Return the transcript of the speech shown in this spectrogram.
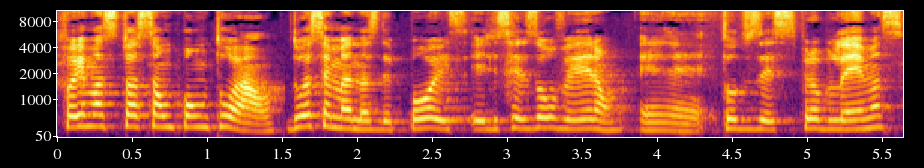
Foi uma situação pontual. Duas semanas depois, eles resolveram é, todos esses problemas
